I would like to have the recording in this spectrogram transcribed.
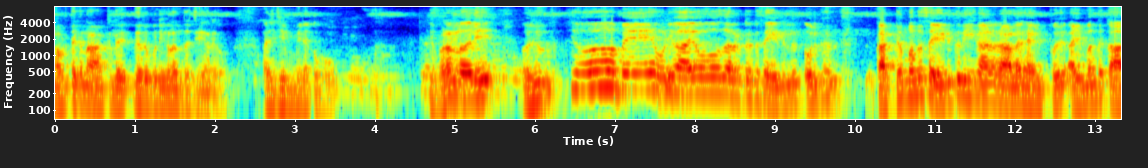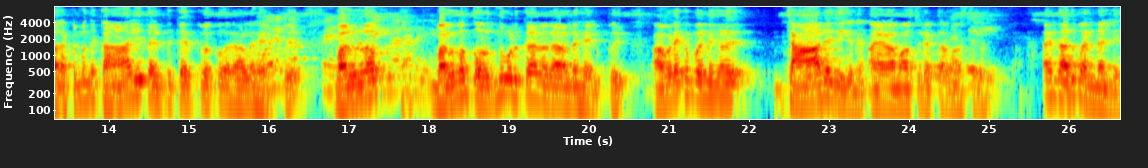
അവിടത്തേക്ക് നാട്ടിൽ ഗർഭിണികൾ എന്താ ചെയ്യാറിയോ അത് ജിമ്മിനൊക്കെ പോകും ഇവിടെ ഉള്ളതിൽ ഒരു യോമേ ഓടി വായോ എന്ന് പറഞ്ഞിട്ട് ഒരു സൈഡിൽ ഒരു കട്ടുമ്പന്ന് സൈഡിക്ക് നീങ്ങാൻ ഒരാളുടെ ഹെൽപ്പ് അയിമ്പന്ന് കട്ടുമ്പന്ന് കാൽ തലത്തേക്ക് ഇറക്കി വെക്കുക ഒരാളുടെ ഹെൽപ്പ് വെള്ളം വെള്ളം തുറന്നു കൊടുക്കാൻ ഒരാളുടെ ഹെൽപ്പ്. അവിടെയൊക്കെ പെണ്ണുങ്ങൾ ചാടുക ചെയ്യണേ. ഏഴാം മാസത്തിലും എട്ടാം മാസത്തിലും. അതെന്താ? അത് പെണ്ണല്ലേ?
